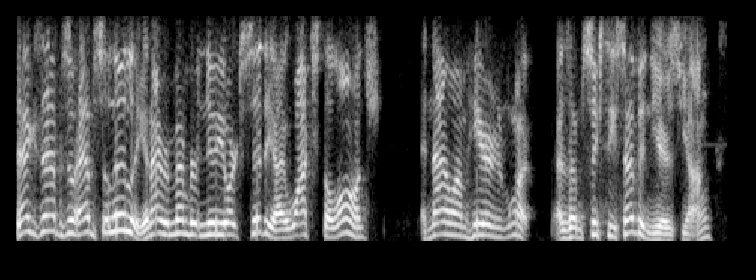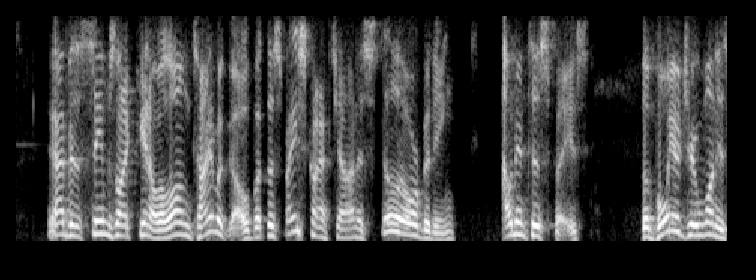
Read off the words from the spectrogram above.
That's absolutely, absolutely. And I remember in New York City, I watched the launch, and now I'm here. And what? As I'm 67 years young, yeah, it seems like you know a long time ago. But the spacecraft, John, is still orbiting out into space. The Voyager 1 is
